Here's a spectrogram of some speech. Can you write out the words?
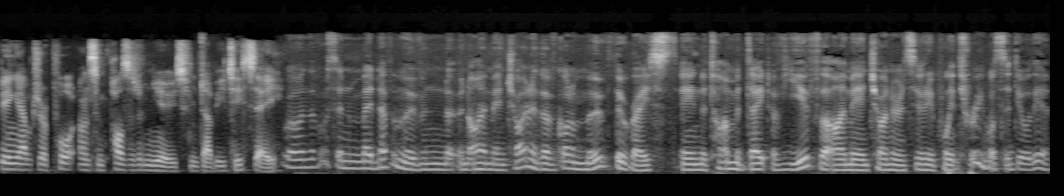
being able to report on some positive news from WTC. Well, and they've also made another move in, in Ironman China. They've got to move the race and the time and date of year for the Ironman China in 70.3. What's the deal there?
